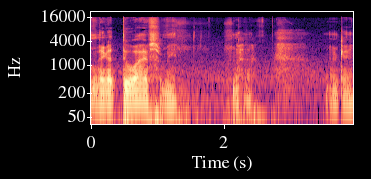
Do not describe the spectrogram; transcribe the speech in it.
They got two wives for me. okay.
